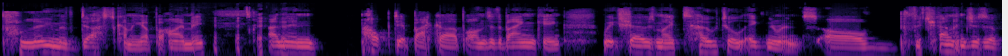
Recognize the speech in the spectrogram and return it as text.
plume of dust coming up behind me and then popped it back up onto the banking, which shows my total ignorance of the challenges of,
